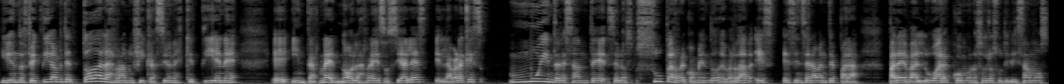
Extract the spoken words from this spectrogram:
y viendo efectivamente todas las ramificaciones que tiene eh, Internet, ¿no? Las redes sociales. Eh, la verdad que es muy interesante, se los súper recomiendo de verdad. Es, es sinceramente para, para, evaluar cómo nosotros utilizamos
